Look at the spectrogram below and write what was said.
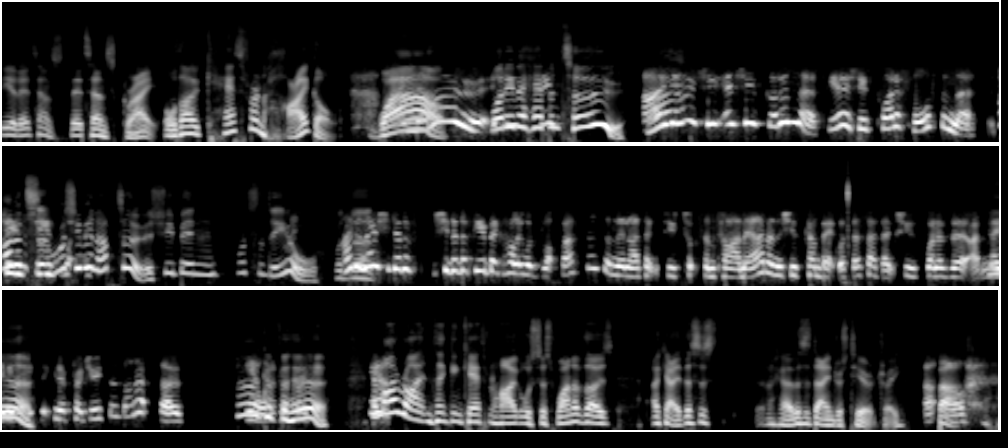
yeah, that sounds that sounds great. Although Katherine Heigl, I wow, whatever She's- happened to? I know she and she's good in this. Yeah, she's quite a force in this. I haven't seen- what's she been up to? Has she been? What's the deal? With I don't know. She did a she did a few big Hollywood blockbusters, and then I think she took some time out, and she's come back with this. I think she's one of the uh, maybe Yeah. the executive producers on it. So Oh, Yeah, good for her her. projects. Am Yeah. I right in thinking Katherine Heigl is just one of those? Okay, this is okay. This is dangerous territory. uh oh. But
